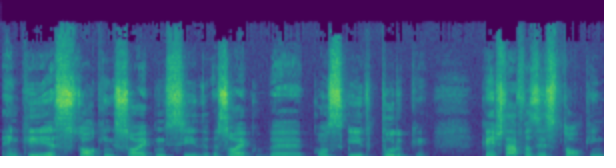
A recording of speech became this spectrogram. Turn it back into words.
em que esse stalking só é conhecido, só é uh, conseguido porque quem está a fazer stalking,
